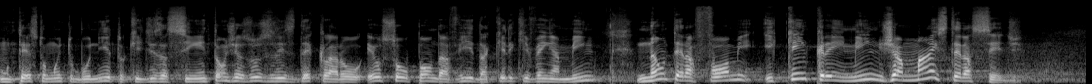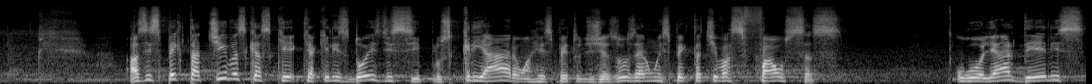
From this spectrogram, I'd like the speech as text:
um texto muito bonito que diz assim: Então Jesus lhes declarou: Eu sou o pão da vida, aquele que vem a mim não terá fome, e quem crê em mim jamais terá sede. As expectativas que, as, que, que aqueles dois discípulos criaram a respeito de Jesus eram expectativas falsas. O olhar deles,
